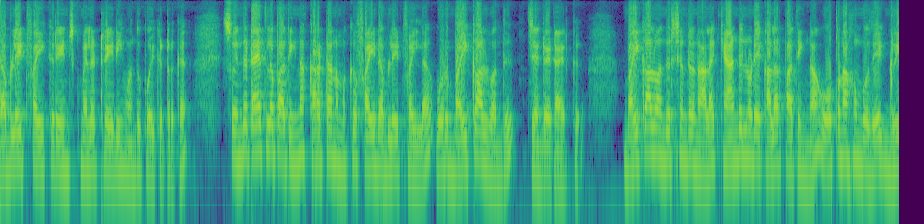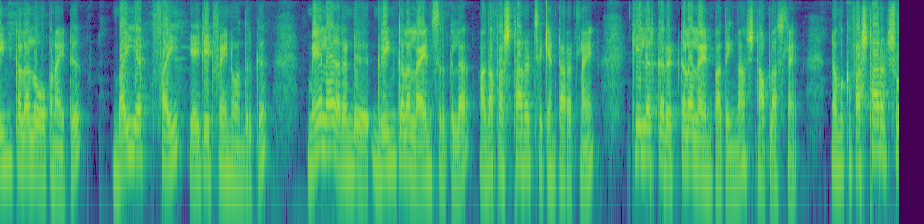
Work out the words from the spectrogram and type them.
டபுள் எயிட் ஃபைவ்க்கு ரேஞ்சுக்கு மேலே ட்ரேடிங் வந்து போய்கிட்டு இருக்கு. ஸோ இந்த டயத்தில் பார்த்தீங்கன்னா கரெக்டாக நமக்கு ஃபைவ் டபுள் எயிட் ஃபைவ்ல ஒரு பைக்கால் வந்து ஜென்ரேட் ஆயிருக்கு. பைக்கால் வந்துருச்சுன்றனால கேண்டிலுடைய கலர் பார்த்தீங்கன்னா ஓப்பன் ஆகும்போதே க்ரீன் கலரில் ஓப்பன் ஆகிட்டு buy at five eight eight ஃபைவ்னு வந்திருக்கு. மேலே ரெண்டு க்ரீன் கலர் லைன்ஸ் இருக்குல்ல அதான் first target second target line கீழே இருக்க ரெட் கலர் லைன் பார்த்தீங்கன்னா ஸ்டாப்லாஸ் லைன் நமக்கு ஃபஸ்ட் டாரட் ஷோ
